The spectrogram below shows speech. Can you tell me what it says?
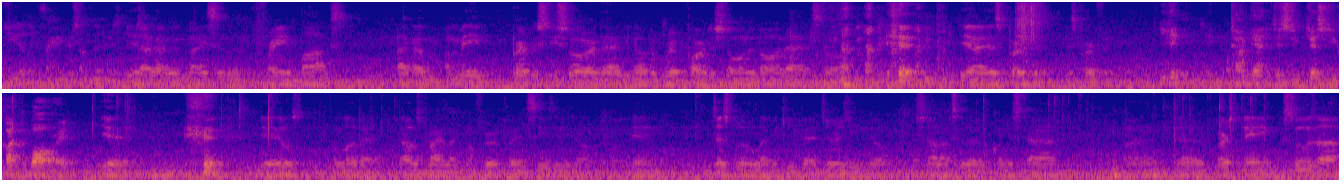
Did you get like framed or something? Or is it Yeah, I got it nice in a frame box. Like I, I made purposely sure that you know the rip part is showing and all that. So yeah, it's perfect. It's perfect. You get Tom Gann just just you caught the ball, right? Yeah, yeah, it was. I love that. That was probably like my favorite play of the season, you know. And just for the let me keep that jersey, you know. Shout out to the equipment staff. Uh, the first thing, as soon as I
